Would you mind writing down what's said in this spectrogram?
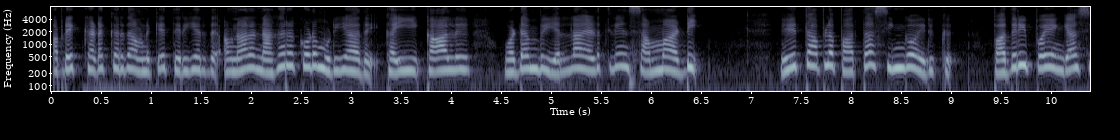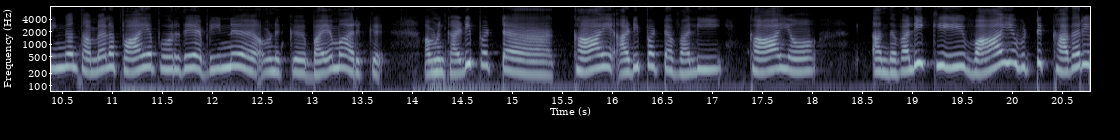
அப்படியே கிடக்கிறது அவனுக்கே தெரியறது. அவனால் நகரக்கூட முடியாது. கை கால் உடம்பு எல்லா இடத்துலையும் செம்ம அடி. எழுத்தாப்பில் பார்த்தா சிங்கம் இருக்குது பதறி போய் எங்கேயாவது சிங்கம் தன் மேலே பாய போகிறதே அப்படின்னு அவனுக்கு பயமாக இருக்குது அவனுக்கு அடிப்பட்ட காய அடிப்பட்ட வலி காயம் அந்த வலிக்கு வாயை விட்டு கதறி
